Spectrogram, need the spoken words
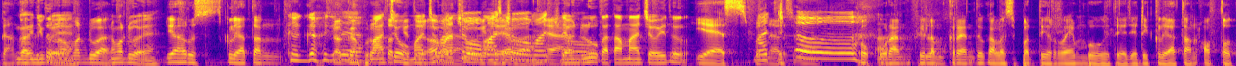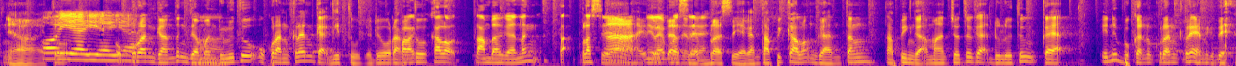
Ganteng itu ya? nomor dua. Nomor dua ya. Dia harus kelihatan Gagah gitu gagah ya. Maco, gitu. maco, Oh, ya. maco, gitu Maco, ya. maco. Ya. Jangan dulu kata maco itu. Yes, benar. Maco. Ukuran film keren tuh kalau seperti Rambo gitu ya. Jadi kelihatan ototnya Oh, itu. iya, iya, iya. Ukuran ganteng zaman dulu tuh ukuran keren kayak gitu. Jadi orang Apalagi tuh kalau tambah ganteng plus ya, Nah, nilai plus nilai ya. plus ya kan. Tapi kalau ganteng tapi nggak maco tuh kayak dulu tuh kayak ini bukan ukuran keren gitu ya.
